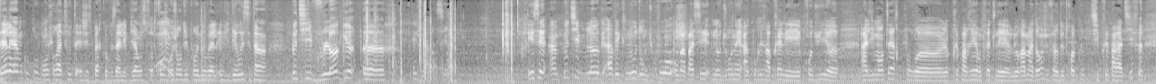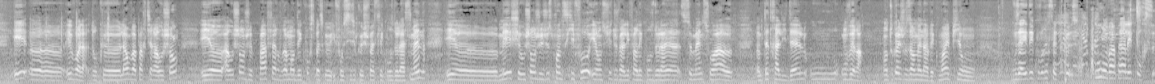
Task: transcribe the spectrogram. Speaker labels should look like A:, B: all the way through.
A: Salam, coucou, bonjour à toutes, j'espère que vous allez bien. On se retrouve aujourd'hui pour une nouvelle vidéo et c'est un petit vlog. Euh, et je si et c'est un petit vlog avec nous. Donc du coup on va passer notre journée à courir après les produits euh, alimentaires pour euh, préparer en fait le ramadan. Je vais faire deux trois petits préparatifs. Et voilà. Donc là on va partir à Auchan et à Auchan je vais pas faire vraiment des courses parce qu'il faut aussi que je fasse les courses de la semaine et mais chez Auchan je vais juste prendre ce qu'il faut et ensuite je vais aller faire les courses de la semaine soit peut-être à Lidl ou on verra en tout cas, je vous emmène avec moi et puis on, vous allez découvrir cette, où on va faire les courses.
